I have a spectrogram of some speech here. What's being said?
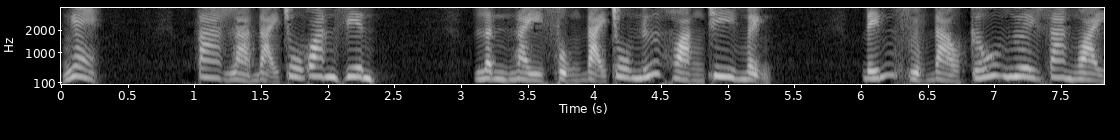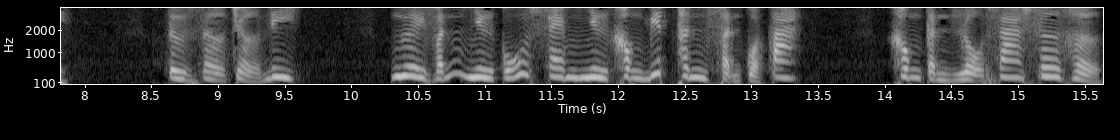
Nghe, ta là đại chu quan viên. Lần này phụng đại chu nữ hoàng chi mệnh. Đến ruột đảo cứu ngươi ra ngoài. Từ giờ trở đi. Ngươi vẫn như cũ xem như không biết thân phận của ta. Không cần lộ ra sơ hở.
